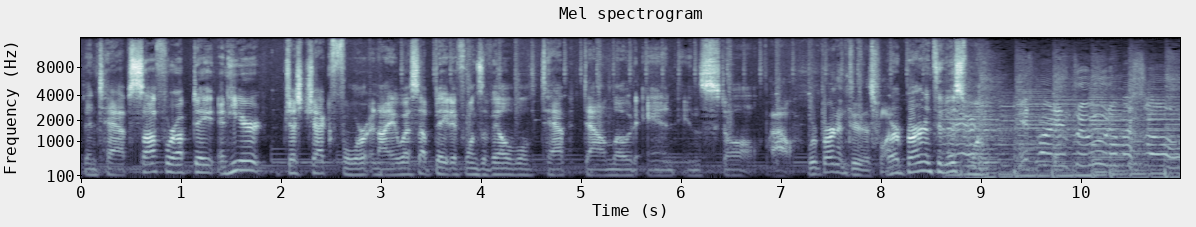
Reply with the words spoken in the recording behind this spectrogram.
then tap Software Update, and here just check for an iOS update. If one's available, tap Download and Install. Wow, we're burning through this one. We're burning through this one. It's running through to my soul.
